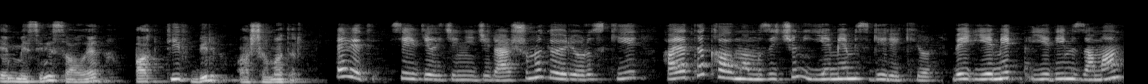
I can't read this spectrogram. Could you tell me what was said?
emmesini sağlayan aktif bir aşamadır. Evet sevgili dinleyiciler şunu görüyoruz ki hayatta kalmamız için yememiz gerekiyor ve yemek yediğim zaman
